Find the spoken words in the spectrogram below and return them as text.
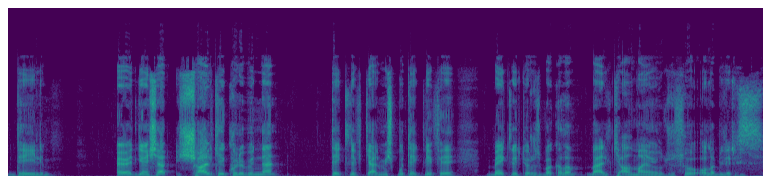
değilim. Evet gençler Schalke kulübünden teklif gelmiş. Bu teklifi bekletiyoruz bakalım. Belki Almanya yolcusu olabiliriz.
